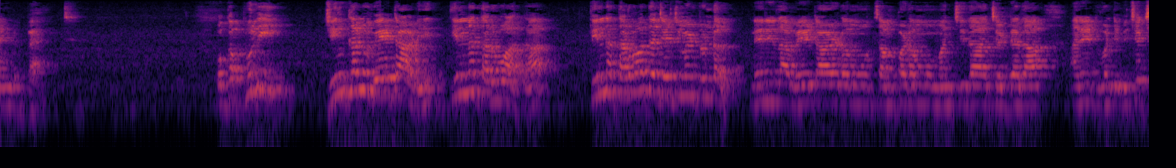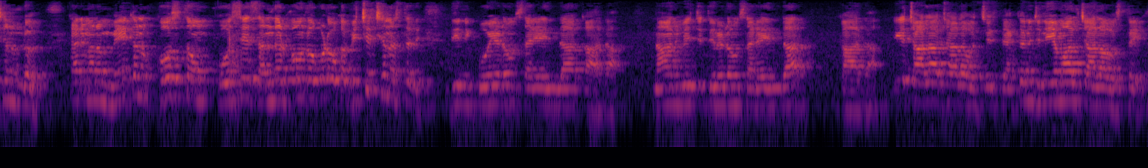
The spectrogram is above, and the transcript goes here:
and bad. ఒక పులి జింకను వేటాడి తిన్న తర్వాత తిన్న తర్వాత జడ్జిమెంట్ ఉండదు. నేను ఇలా వేటాడము చంపడము మంచిదా చెడ్డదా అనేటువంటి విచక్షణ ఉండదు. కానీ మనం మేకను కోస్తాం కోసే సందర్భంలో కూడా ఒక విచక్షణ వస్తుంది. దీన్ని కోయడం సరైందా కాదా? నాన్ వెజ్ తినడం సరైందా కాదా? ఇక చాలా చాలా వచ్చేస్తాయి. అక్కడి నుంచి నియమాలు చాలా వస్తాయి.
